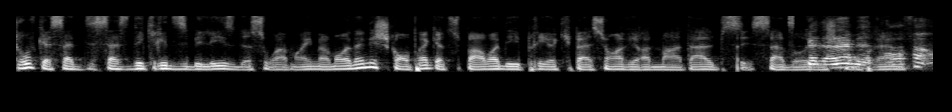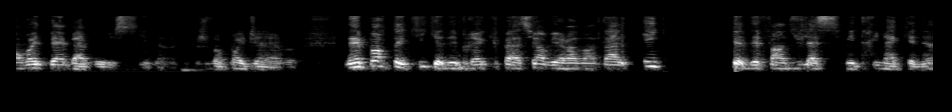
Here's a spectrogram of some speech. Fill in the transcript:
trouve que ça, se décrédibilise de soi-même. À un moment donné, je comprends que tu peux avoir des préoccupations environnementales, puis ça va. enfin, on va être bien baveux ici. Je ne vais pas être généreux. N'importe qui qui a des préoccupations environnementales et qui a défendu la symétrie McInnes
